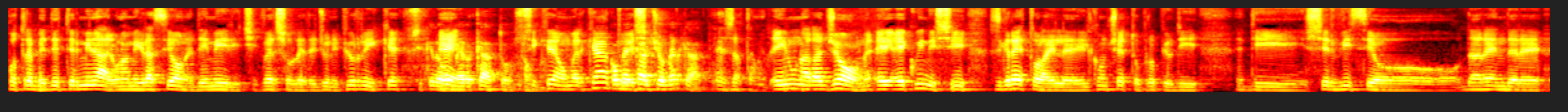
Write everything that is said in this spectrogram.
potrebbe determinare una migrazione dei medici verso le regioni più ricche. Si crea un mercato, insomma. Si crea un mercato. Come calciomercato. Esattamente, e in una ragione, e, e quindi si sgretola il, il concetto proprio di di servizio da rendere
